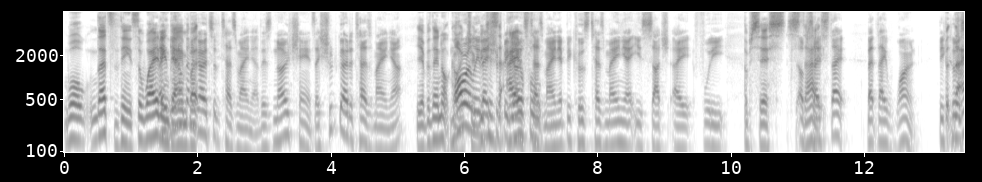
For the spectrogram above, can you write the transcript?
Well, that's the thing. It's the They, waiting they're game, not going to go to Tasmania. There's no chance. They should go to Tasmania. yeah, but they're not going Morally, to they because should be the going to Tasmania because Tasmania is such a footy obsessed state. obsessed state. But they won't because But the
